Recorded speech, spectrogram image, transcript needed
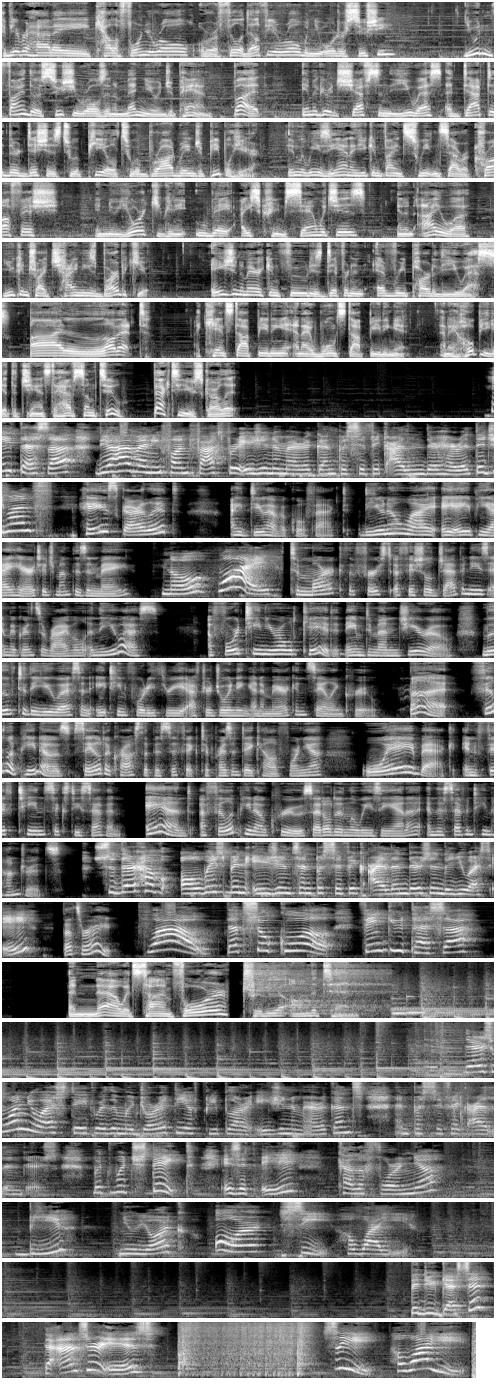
Have you ever had a California roll or a Philadelphia roll when you order sushi? You wouldn't find those sushi rolls in a menu in Japan, but immigrant chefs in the US adapted their dishes to appeal to a broad range of people here. In Louisiana, you can find sweet and sour crawfish. In New York, you can eat ube ice cream sandwiches. And in Iowa, you can try Chinese barbecue. Asian American food is different in every part of the US. I love it. I can't stop eating it and I won't stop eating it. And I hope you get the chance to have some too. Back to you, Scarlett. Hey Tessa, do you have any fun facts for Asian American Pacific Islander Heritage Month? Hey Scarlett, I do have a cool fact. Do you know why AAPI Heritage Month is in May? No, why? To mark the first official Japanese immigrants' arrival in the US. A 14 year old kid named Manjiro moved to the US in 1843 after joining an American sailing crew. But Filipinos sailed across the Pacific to present day California way back in 1567. And a Filipino crew settled in Louisiana in the 1700s. So there have always been Asians and Pacific Islanders in the USA? That's right. Wow, that's so cool. Thank you, Tessa. And now it's time for Trivia on the 10. US state where the majority of people are Asian Americans and Pacific Islanders. But which state? Is it A, California, B, New York, or C, Hawaii? Did you guess it? The answer is C, Hawaii.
